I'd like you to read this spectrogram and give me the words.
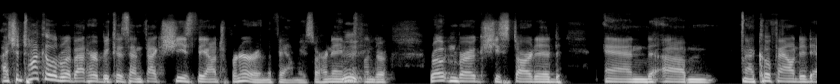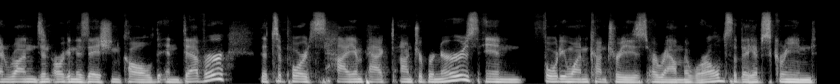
I should talk a little bit about her because, in fact, she's the entrepreneur in the family. So her name mm. is hmm. Linda Rottenberg. She started and um, uh, co founded and runs an organization called Endeavor that supports high impact entrepreneurs in 41 countries around the world. So they have screened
